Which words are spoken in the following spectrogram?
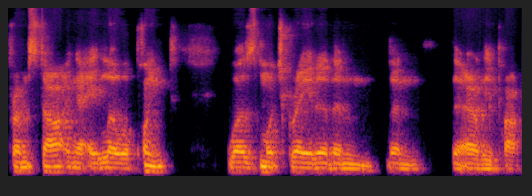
from starting at a lower point was much greater than than the earlier part.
